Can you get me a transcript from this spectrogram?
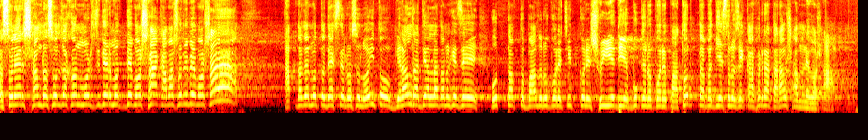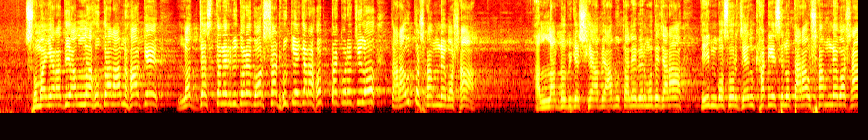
রসুলের সাম রসুল যখন মসজিদের মধ্যে বসা, কাবা শরীফে বসা, আপনাদের মতো দেখছে রসুল ওই তো বিড়াল রাতে আল্লাহ তানকে যে উত্তপ্ত বালুর উপরে চিত করে শুইয়ে দিয়ে বুকের উপরে পাথর চাপা দিয়েছিল যে কাফেররা তারাও সামনে বসা। সোমাইয়া রাদি আল্লাহ আনহাকে লজ্জাস্তানের ভিতরে বর্ষা ঢুকিয়ে যারা হত্যা করেছিল, তারাও তো সামনে বসা। আল্লাহ নবীকে শেয়াবে আবু তালেবের মধ্যে যারা তিন বছর জেল খাটিয়েছিল, তারাও সামনে বসা।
